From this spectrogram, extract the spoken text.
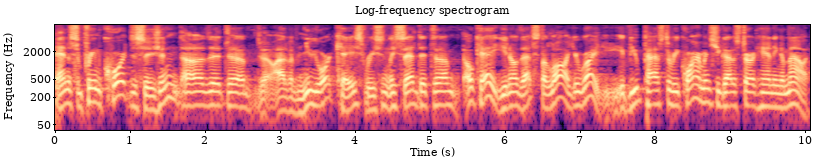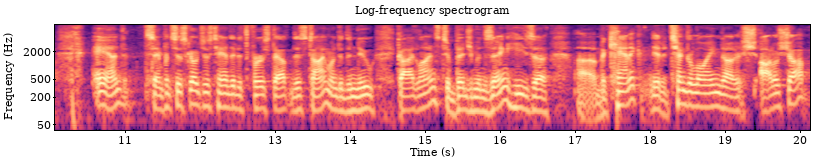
And a Supreme Court decision uh, that uh, out of a New York case recently said that um, okay, you know that's the law. You're right. If you pass the requirements, you got to start handing them out. And San Francisco just handed its first out this time under the new guidelines to Benjamin Zing. He's a, a mechanic at a Tenderloin uh, auto shop,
